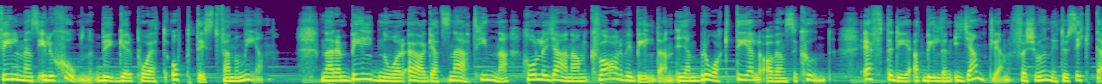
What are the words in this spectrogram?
Filmens illusion bygger på ett optiskt fenomen. När en bild når ögats näthinna håller hjärnan kvar vid bilden i en bråkdel av en sekund efter det att bilden egentligen försvunnit ur sikte.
